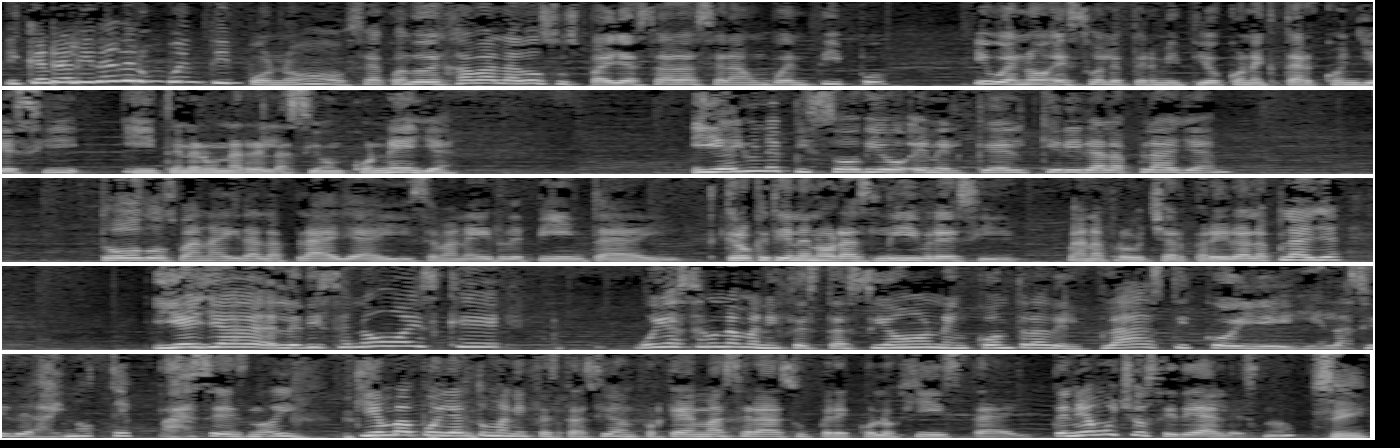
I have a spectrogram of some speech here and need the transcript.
y que en realidad era un buen tipo, ¿no? O sea, cuando dejaba al lado sus payasadas era un buen tipo, y bueno, eso le permitió conectar con Jessie y tener una relación con ella. Y hay un episodio en el que él quiere ir a la playa, todos van a ir a la playa y se van a ir de pinta y creo que tienen horas libres y van a aprovechar para ir a la playa. Y ella le dice, no, es que voy a hacer una manifestación en contra del plástico y, y él así de, ay, no te pases, ¿no? ¿Y quién va a apoyar tu manifestación? Porque además era súper ecologista y tenía muchos ideales, ¿no? Sí.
